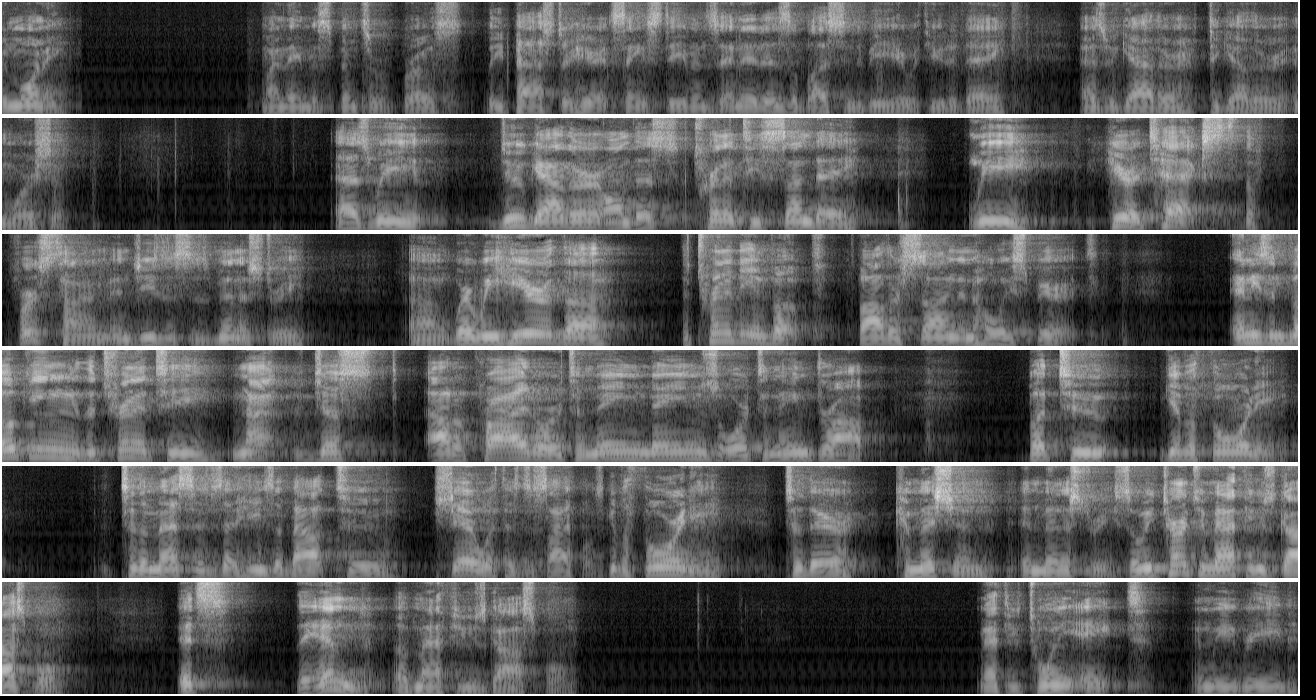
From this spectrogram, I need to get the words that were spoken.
Good morning. My name is Spencer Gross, lead pastor here at St. Stephen's, and it is a blessing to be here with you today as we gather together in worship. As we do gather on this Trinity Sunday, we hear a text the first time in Jesus' ministry uh, where we hear the, the Trinity invoked Father, Son, and Holy Spirit. And he's invoking the Trinity not just out of pride or to name names or to name drop, but to give authority to the message that he's about to share with his disciples, give authority to their commission in ministry. So we turn to Matthew's gospel. It's the end of Matthew's gospel. Matthew 28, and we read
